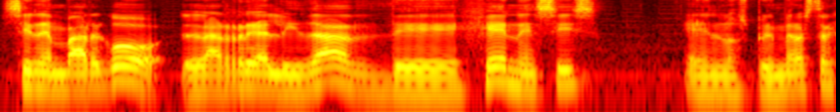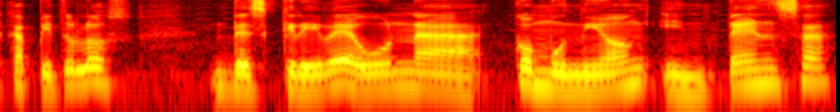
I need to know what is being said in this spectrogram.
Sin embargo, la realidad de Génesis en los primeros tres capítulos describe una comunión intensa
